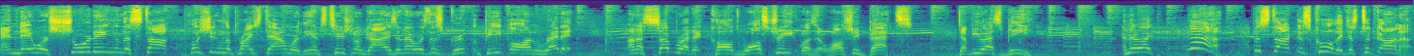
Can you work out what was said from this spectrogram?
And they were shorting the stock, pushing the price downward, the institutional guys. And there was this group of people on Reddit, on a subreddit called Wall Street, was it Wall Street Bets? WSB. And they're like, nah, the stock is cool. They just took on a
